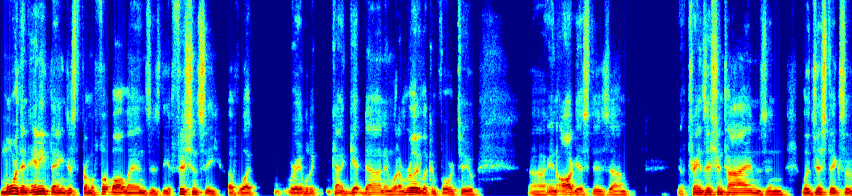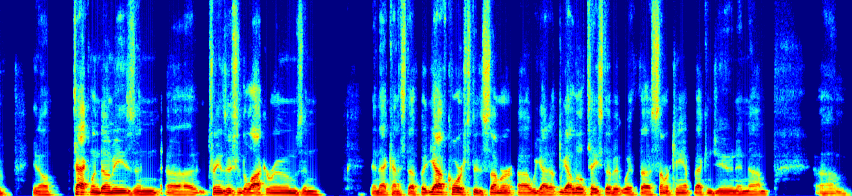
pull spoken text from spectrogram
more than anything, just from a football lens, is the efficiency of what we're able to kind of get done. And what I'm really looking forward to uh, in August is um, you know, transition times and logistics of you know tackling dummies and uh, transition to locker rooms and and that kind of stuff. But yeah, of course, through the summer, uh, we got a, we got a little taste of it with uh, summer camp back in June, and um, um,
